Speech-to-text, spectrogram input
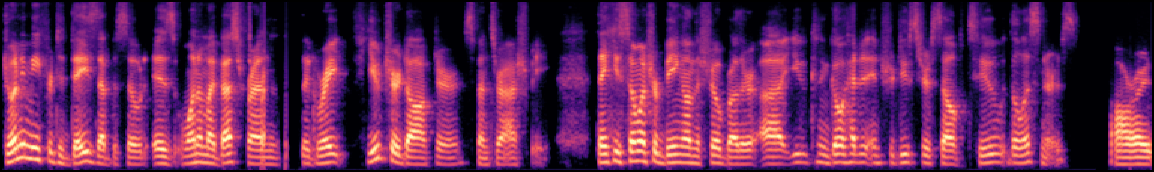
Joining me for today's episode is one of my best friends, the great future doctor, Spencer Ashby. Thank you so much for being on the show, brother. Uh, you can go ahead and introduce yourself to the listeners. All right.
